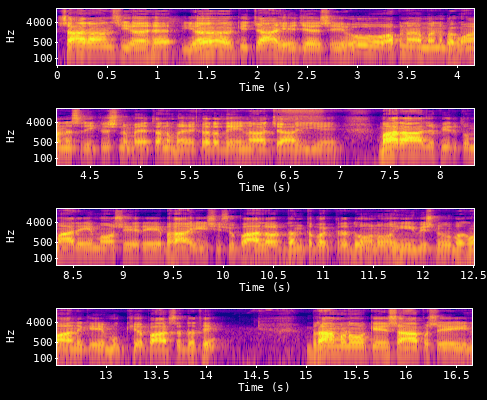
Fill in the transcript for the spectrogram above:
सारांश यह है, यह कि चाहे जैसे हो, अपना मन भगवान श्री कृष्ण में तन्मय कर देना चाहिए। महाराज, फिर तुम्हारे मौसेरे भाई, शिशुपाल और दंतवक्त्र दोनों ही विष्णु भगवान के मुख्य पार्षद थे। ब्राह्मणों के साप से इन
